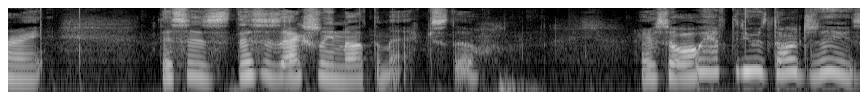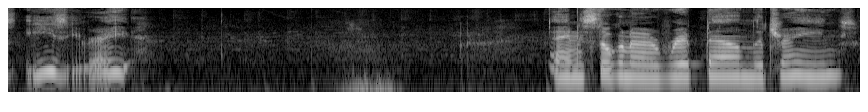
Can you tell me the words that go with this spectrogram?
Alright. This is this is actually not the max though. Alright, so all we have to do is dodge those. Easy, right? And it's still gonna rip down the trains.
